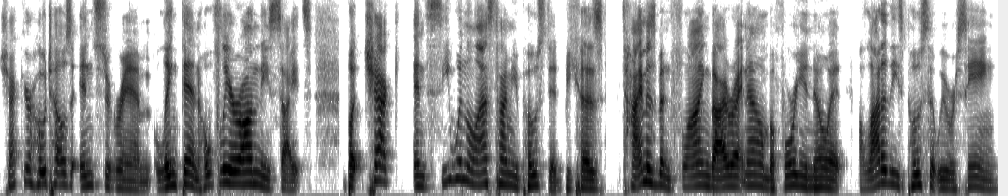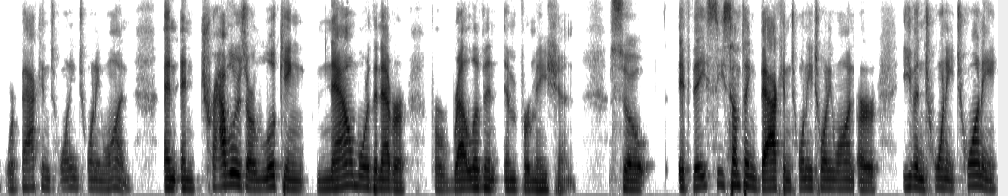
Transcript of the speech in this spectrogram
check your hotel's Instagram, LinkedIn. Hopefully, you're on these sites, but check and see when the last time you posted because time has been flying by right now. And before you know it, a lot of these posts that we were seeing were back in 2021. And, and travelers are looking now more than ever for relevant information. So if they see something back in 2021 or even 2020,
